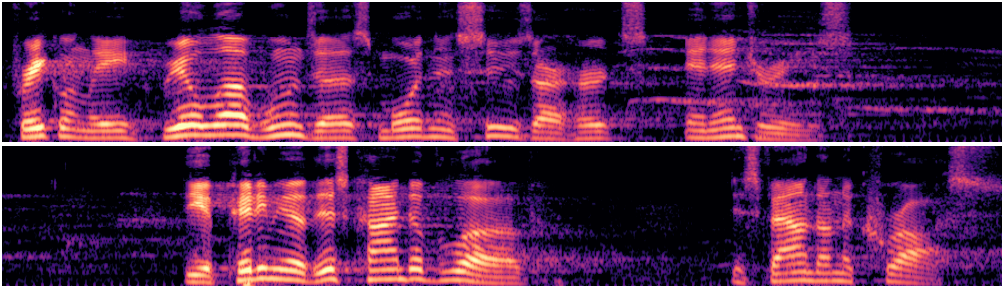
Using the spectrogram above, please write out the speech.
Frequently, real love wounds us more than soothes our hurts and injuries. The epitome of this kind of love is found on the cross.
